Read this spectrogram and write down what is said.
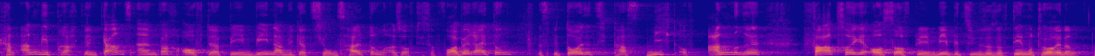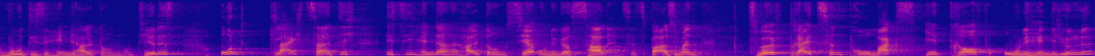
kann angebracht werden ganz einfach auf der BMW Navigationshalterung, also auf dieser Vorbereitung. Das bedeutet, sie passt nicht auf andere Fahrzeuge, außer auf BMW bzw. auf den Motorrädern, wo diese Handyhalterung montiert ist. Und gleichzeitig ist die Handyhalterung sehr universal einsetzbar. Also mein 1213 Pro Max geht drauf ohne Handyhülle.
